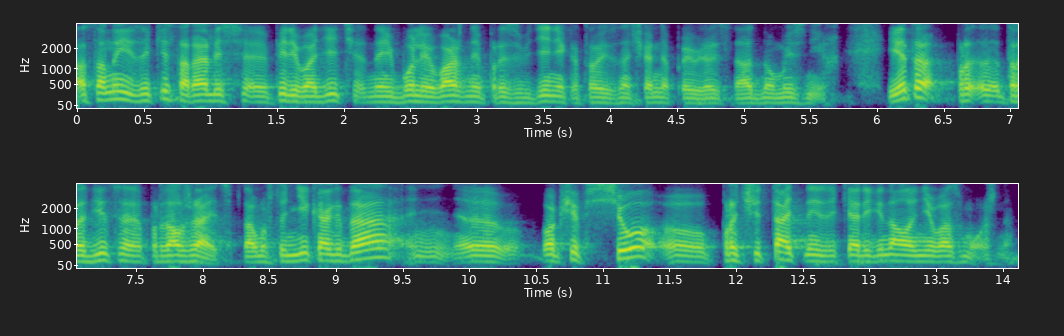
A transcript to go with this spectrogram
основные языки старались переводить наиболее важные произведения, которые изначально появлялись на одном из них. И эта традиция продолжается, потому что никогда вообще все прочитать на языке оригинала невозможно.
